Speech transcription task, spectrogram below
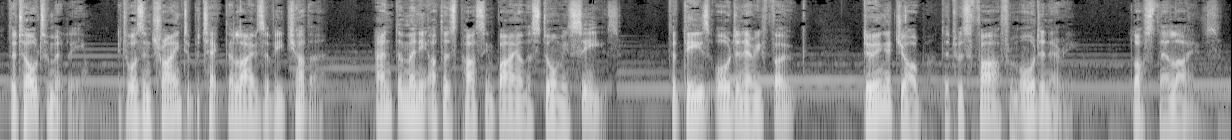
That ultimately it was in trying to protect the lives of each other and the many others passing by on the stormy seas that these ordinary folk, doing a job that was far from ordinary, lost their lives.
